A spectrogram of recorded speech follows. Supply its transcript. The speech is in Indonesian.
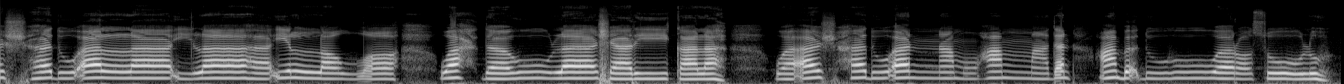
ashadu an ilaha illallah wahdahu la syarikalah wa ashadu anna muhammadan abduhu wa rasuluh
